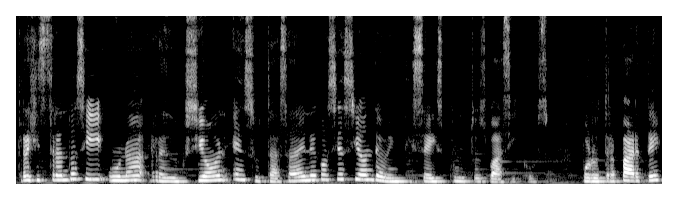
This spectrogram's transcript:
registrando así una reducción en su tasa de negociación de 26 puntos básicos. Por otra parte,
